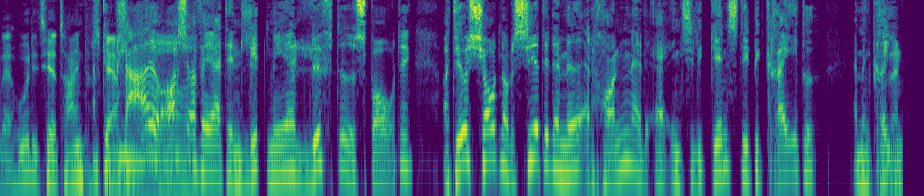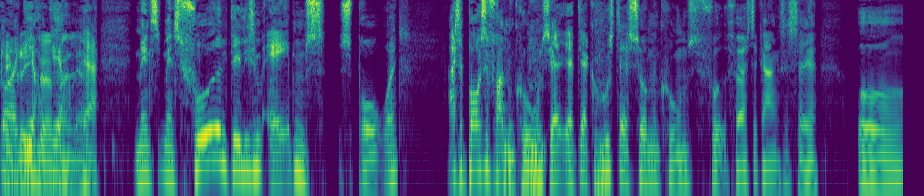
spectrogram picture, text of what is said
være hurtige til at tegne på Jamen, skærmen. det plejede jo og, også at være den lidt mere løftede sport, ikke? Og det er jo sjovt, når du siger det der med, at hånden er, er intelligens, det er begrebet, at man griber, Man kan ikke? gribe det, fald, det, ja. ja. Mens, mens foden, det er ligesom abens sprog, ikke? Altså, bortset fra min kones. Jeg, jeg, jeg kan huske, da jeg så min kones fod første gang, så sagde jeg, åh,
